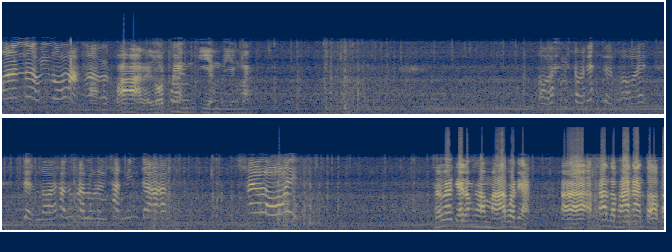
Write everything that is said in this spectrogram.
มันอะวิ่งล้อหลังอะแบบบ้าเลยรถแม่งเอียงไปเอียงมาอ๋อเดี๋ยวเนี่ยเจ็ดร้อยเจ็ดร้อยค่ะสะพานลงเนินชันวิ่งกลางห้าร้อยใช่ไหมแกต้องทำมาร์กว่าเนี่ย อ่าข้ามสะพานอันต่อไป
